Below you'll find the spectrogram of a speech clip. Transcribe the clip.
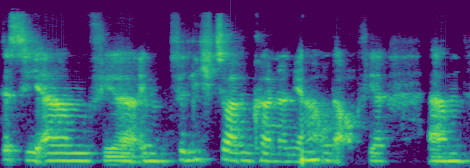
dass sie ähm, für, eben für Licht sorgen können, ja, mhm. oder auch für ähm,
